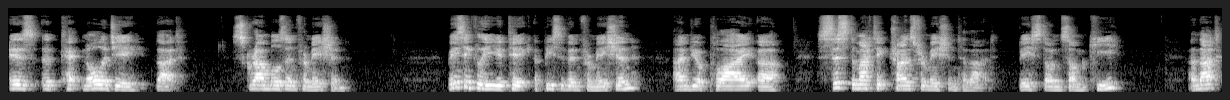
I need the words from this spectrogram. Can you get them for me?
is a technology that scrambles information. Basically, you take a piece of information and you apply a systematic transformation to that based on some key, and that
